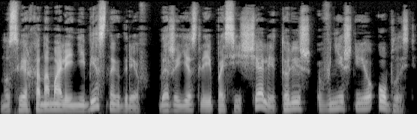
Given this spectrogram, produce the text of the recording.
Но сверх аномалий небесных древ, даже если и посещали, то лишь внешнюю область.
